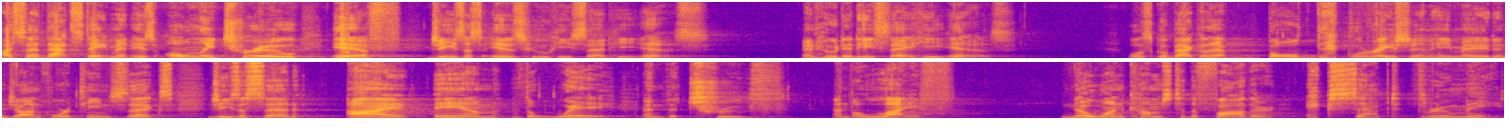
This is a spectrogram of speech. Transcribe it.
I said that statement is only true if Jesus is who he said he is. And who did he say he is? Well, let's go back to that bold declaration he made in John 14, 6. Jesus said, I am the way and the truth and the life. No one comes to the Father except through me.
